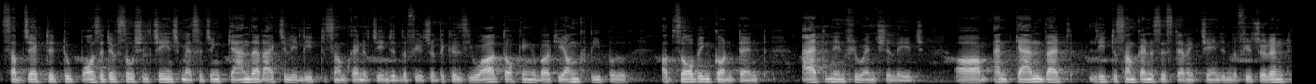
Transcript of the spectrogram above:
subjected to positive social change messaging, can that actually lead to some kind of change in the future? Because you are talking about young people absorbing content at an influential age. Um, and can that lead to some kind of systemic change in the future? And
